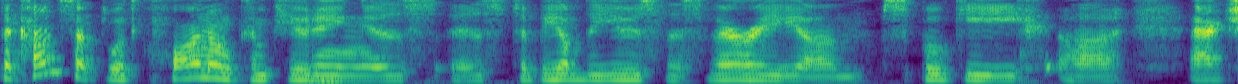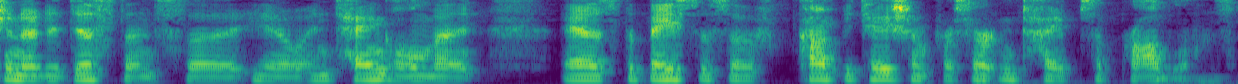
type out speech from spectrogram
the concept with quantum computing is is to be able to use this very um, spooky uh, action at a distance, the you know entanglement as the basis of computation for certain types of problems.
